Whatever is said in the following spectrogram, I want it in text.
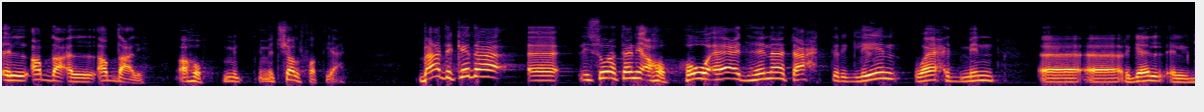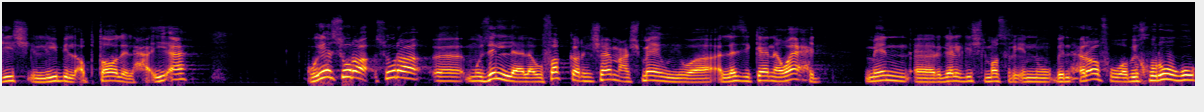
القبض القبض عليه. أهو مت- متشلفط يعني. بعد كده آه ليه صوره تانية أهو. هو قاعد هنا تحت رجلين واحد من آه آه رجال الجيش الليبي الأبطال الحقيقة. وهي صوره صوره آه مذلة. لو فكر هشام عشماوي والذي كان واحد من آه رجال الجيش المصري إنه بانحرافه وبخروجه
